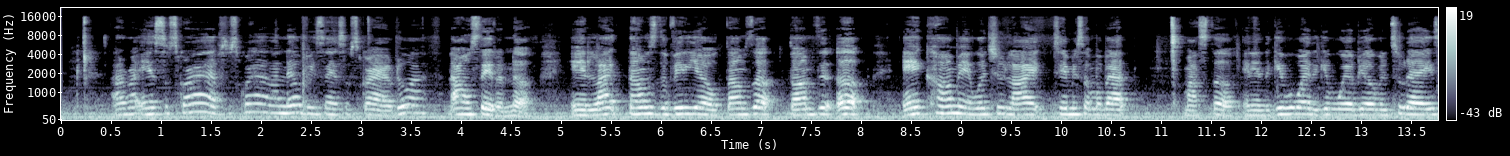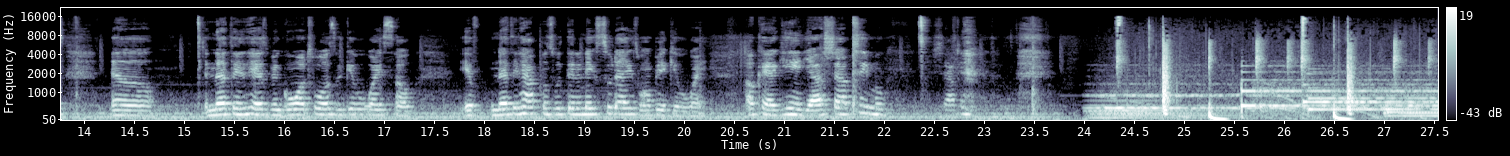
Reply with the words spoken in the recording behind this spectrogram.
All right, and subscribe, subscribe. I never be saying subscribe, do I? I don't say it enough. And like, thumbs the video, thumbs up, thumbs it up, and comment what you like. Tell me something about my stuff. And then the giveaway, the giveaway will be over in two days. Uh, nothing has been going towards the giveaway, so if nothing happens within the next two days, won't be a giveaway. Okay, again, y'all shop Temu. Shop.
